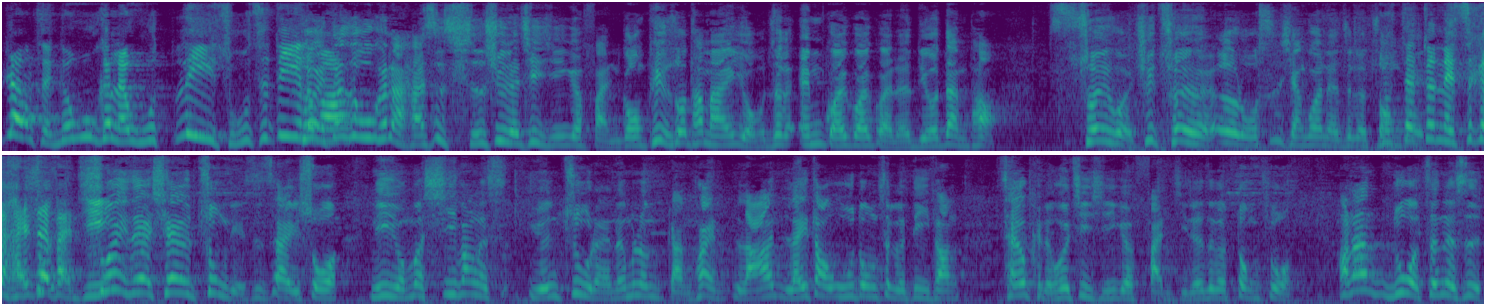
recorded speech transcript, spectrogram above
让整个乌克兰无立足之地了。对，但是乌克兰还是持续的进行一个反攻，譬如说他们还有这个 M 拐拐拐的榴弹炮，摧毁去摧毁俄罗斯相关的这个装备。在对内这个还在反击。所以呢，现在重点是在于说，你有没有西方的援助呢？能不能赶快拿来到乌东这个地方，才有可能会进行一个反击的这个动作。好，那如果真的是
